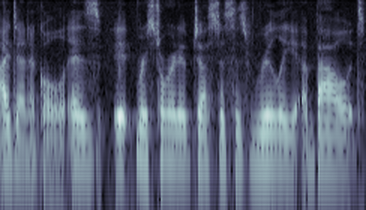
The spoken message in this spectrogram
identical. Is it restorative justice is really about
